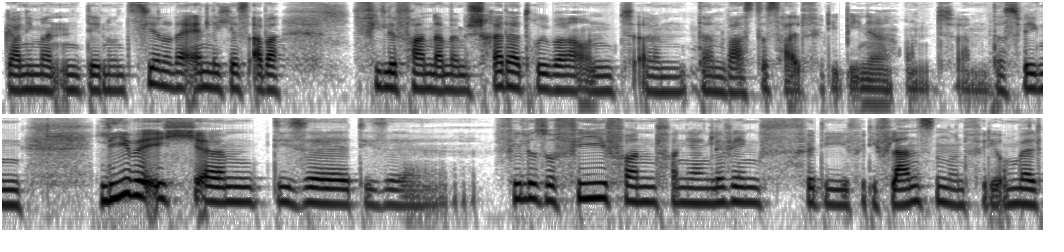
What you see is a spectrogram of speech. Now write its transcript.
gar niemanden denunzieren oder ähnliches, aber viele fahren da mit dem Schredder drüber und ähm, dann war es das halt für die Biene. Und ähm, deswegen liebe ich ähm, diese, diese Philosophie von, von Young Living für die, für die Pflanzen und für die Umwelt,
